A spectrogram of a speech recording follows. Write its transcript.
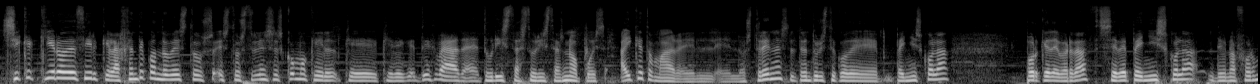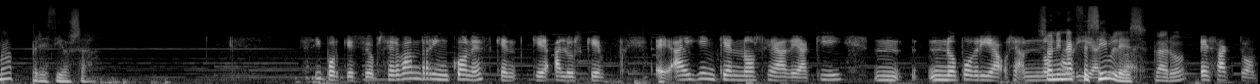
sí que quiero decir que la gente cuando ve estos, estos trenes es como que, que, que dice, turistas, turistas. No, pues hay que tomar los trenes, el tren turístico de Peñíscola, porque de verdad se ve Peñíscola de una forma preciosa. Sí, porque se observan rincones que, a los que eh, alguien que no sea de aquí no podría, o sea, no son inaccesibles, claro. Exacto.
